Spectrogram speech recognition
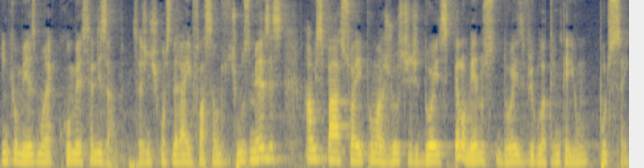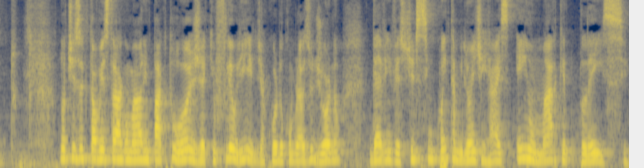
em que o mesmo é comercializado. Se a gente considerar a inflação dos últimos meses, há um espaço aí para um ajuste de 2, pelo menos 2,31%. Notícia que talvez traga um maior impacto hoje é que o Fleury, de acordo com o Brasil Journal, deve investir 50 milhões de reais em um marketplace.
